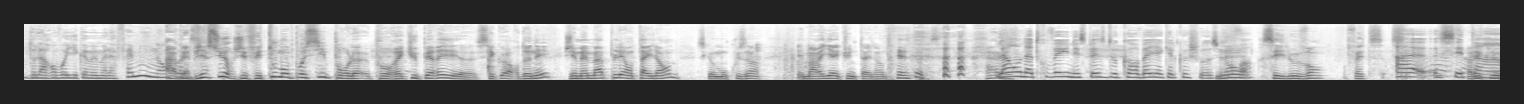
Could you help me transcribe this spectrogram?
de la renvoyer quand même à la famille, non Ah ben bien sûr, j'ai fait tout mon possible pour, le, pour récupérer euh, ses coordonnées. J'ai même appelé en Thaïlande, parce que mon cousin est marié avec une Thaïlandaise. Là, on a trouvé une espèce de corbeille à quelque chose, je non, crois. c'est le vent, en fait. Ah, Avec un... le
